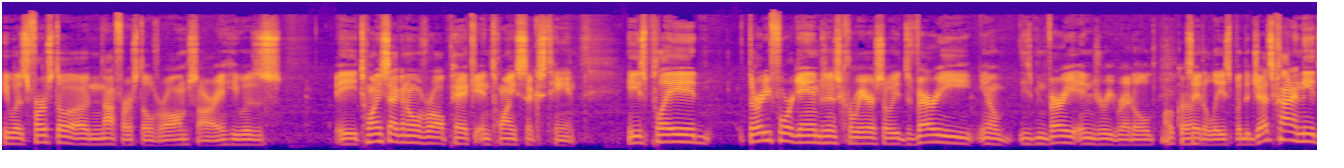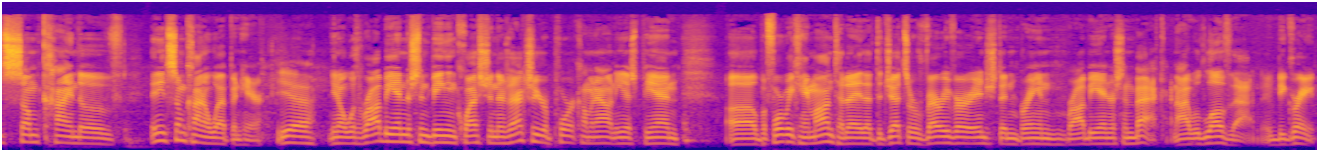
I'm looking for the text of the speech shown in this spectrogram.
He was first, uh, not first overall. I'm sorry. He was a 22nd overall pick in 2016. He's played 34 games in his career, so he's very, you know, he's been very injury riddled, Okay. say the least. But the Jets kind of need some kind of, they need some kind of weapon here. Yeah, You know, with Robbie Anderson being in question, there's actually a report coming out on E ESPN uh, before we came on today that the Jets are very, very interested in bringing Robbie Anderson back, and I would love that. It'd be great.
